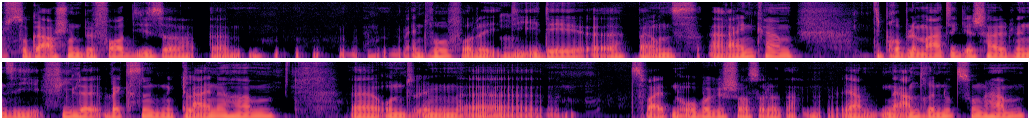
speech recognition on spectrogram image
sogar schon bevor dieser ähm, Entwurf oder die Idee äh, bei uns reinkam. Die Problematik ist halt, wenn Sie viele wechselnde Kleine haben äh, und im äh, zweiten Obergeschoss oder ja, eine andere Nutzung haben,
